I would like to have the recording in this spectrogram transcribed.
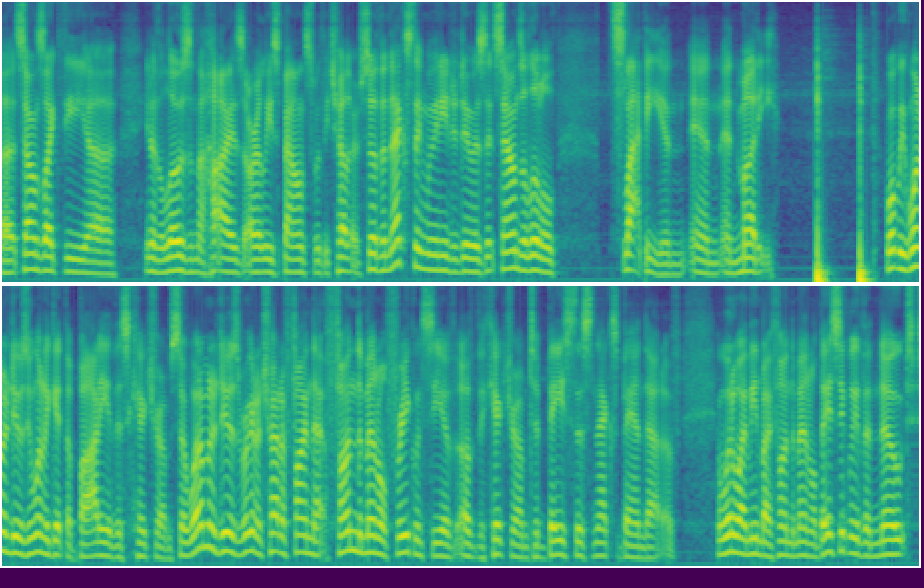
uh, it sounds like the uh, you know the lows and the highs are at least balanced with each other. So the next thing we need to do is it sounds a little slappy and and and muddy what we want to do is we want to get the body of this kick drum. So what I'm going to do is we're going to try to find that fundamental frequency of, of the kick drum to base this next band out of. And what do I mean by fundamental? Basically the note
